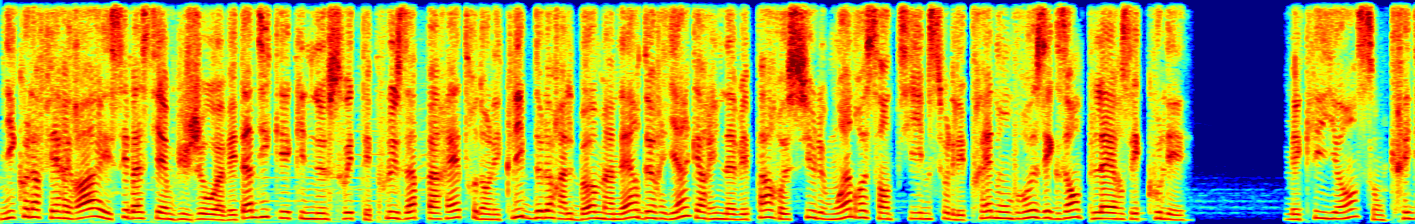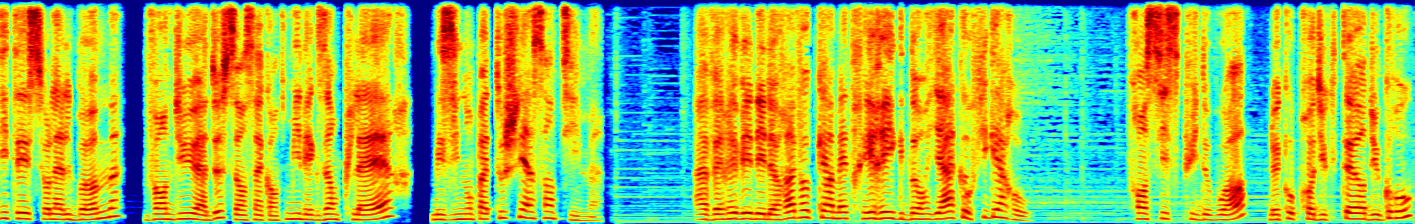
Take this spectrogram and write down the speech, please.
Nicolas Ferreira et Sébastien Bugeaud avaient indiqué qu'ils ne souhaitaient plus apparaître dans les clips de leur album Un air de rien car ils n'avaient pas reçu le moindre centime sur les très nombreux exemplaires écoulés. Mes clients sont crédités sur l'album, vendu à 250 000 exemplaires, mais ils n'ont pas touché un centime. Avait révélé leur avocat maître Éric Doriac au Figaro. Francis Puydebois, le coproducteur du groupe,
